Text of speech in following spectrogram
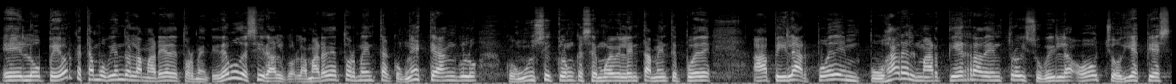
Eh, lo peor que estamos viendo es la marea de tormenta. Y debo decir algo, la marea de tormenta con este ángulo, con un ciclón que se mueve lentamente, puede apilar, puede empujar el mar tierra adentro y subirla 8 o 10 pies.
